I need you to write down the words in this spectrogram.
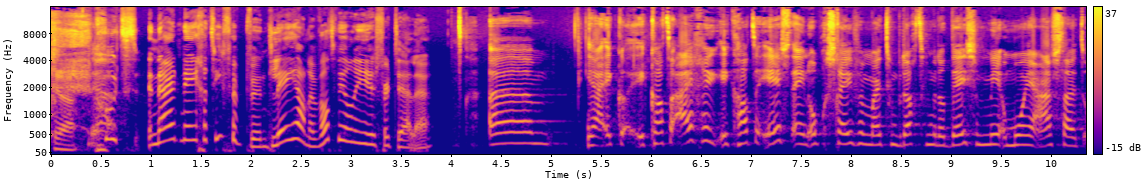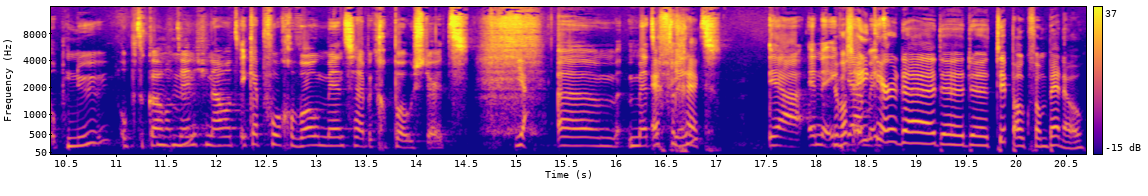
hè? Goed, naar het negatieve punt. Leanne, wat wilde je vertellen? Ehm, ja, ik, ik had er eigenlijk ik had er eerst één opgeschreven, maar toen bedacht ik me dat deze meer, mooier aansluit op nu, op de quarantainejournaal. Want ik heb voor gewoon mensen heb ik geposterd. Ja, Ehm, met Echt gek. Ja, en ik, er was ja, één met- keer de, de, de tip ook van Benno.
